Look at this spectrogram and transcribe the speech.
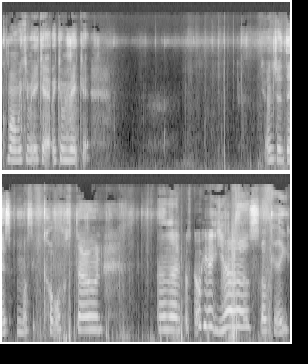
Come on, we can make it. We can make it. Enter this mossy cobblestone. And then just go here. Yes. Okay.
